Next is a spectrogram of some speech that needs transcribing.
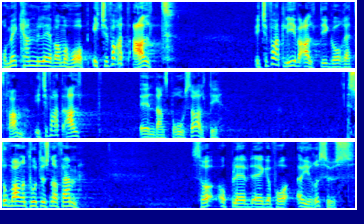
Og vi kan leve med håp, ikke for at alt Ikke for at livet alltid går rett fram, ikke for at alt er en dans på roser alltid. Sommeren 2005 så opplevde jeg å få øresus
